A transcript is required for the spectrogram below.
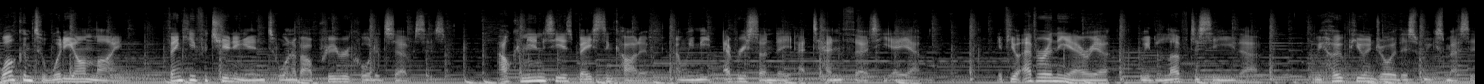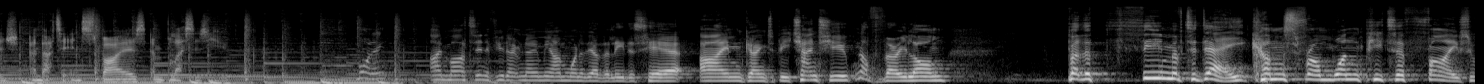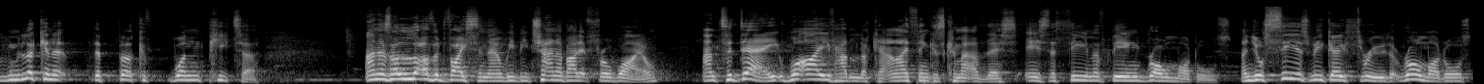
Welcome to Woody Online. Thank you for tuning in to one of our pre-recorded services. Our community is based in Cardiff and we meet every Sunday at 10:30 a.m. If you're ever in the area, we'd love to see you there. We hope you enjoy this week's message and that it inspires and blesses you. Morning. I'm Martin. If you don't know me, I'm one of the other leaders here. I'm going to be chatting to you, not for very long, but the theme of today comes from 1 Peter 5. So we've been looking at the book of 1 Peter. And there's a lot of advice in there. We've been chatting about it for a while. And today, what I've had a look at, and I think has come out of this, is the theme of being role models. And you'll see as we go through that role models,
